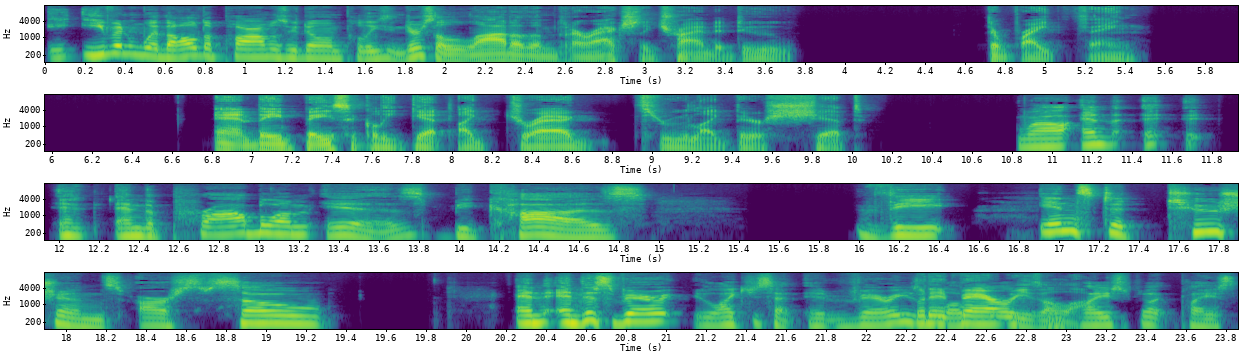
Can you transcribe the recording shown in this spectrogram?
even with all the problems we do in policing, there's a lot of them that are actually trying to do the right thing. And they basically get like dragged through like their shit. Well, and eh, eh, and and the problem is because the institutions are so and and this very like you said it varies But it locally varies a lot. place place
